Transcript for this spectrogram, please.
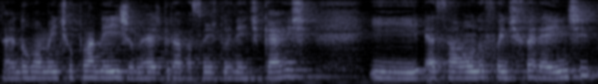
Né? Normalmente eu planejo né, as gravações do Energycast e essa onda foi diferente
